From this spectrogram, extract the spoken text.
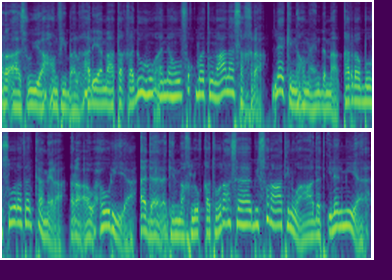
رأى سياح في بلغاريا ما اعتقدوه أنه فقمة على صخرة لكنهم عندما قربوا صورة الكاميرا رأوا حورية أدارت المخلوقة رأسها بسرعة وعادت إلى المياه.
